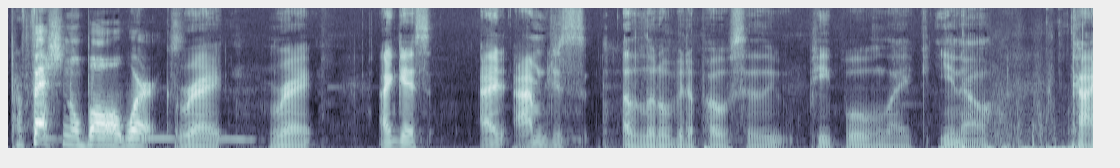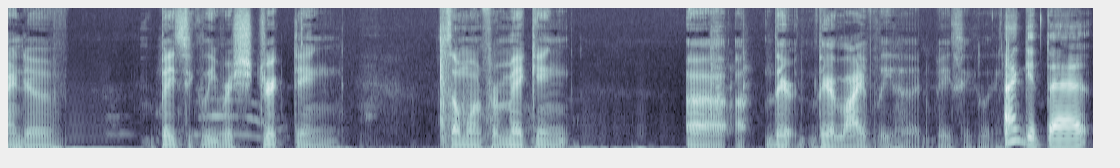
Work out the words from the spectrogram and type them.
professional ball works. Right, right. I guess I I'm just a little bit opposed to people like you know, kind of basically restricting someone from making uh uh, their their livelihood basically. I get that.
